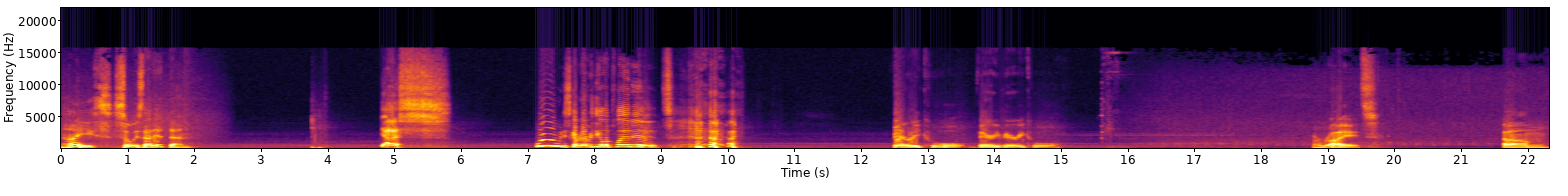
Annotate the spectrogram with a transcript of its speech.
Nice. So is that it then? Yes! Woo! We discovered everything on the planet! very cool. Very, very cool. Alright. Um...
